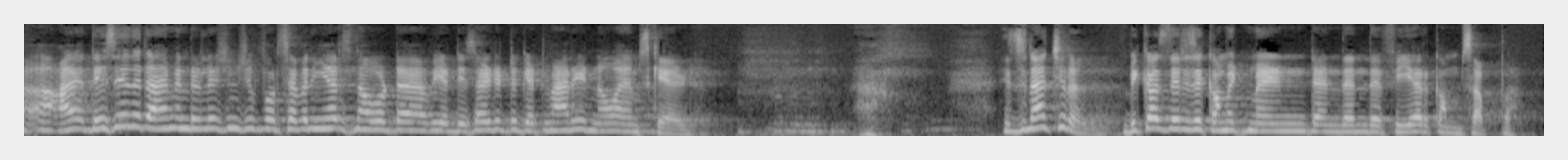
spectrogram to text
Uh, I, they say that I am in relationship for seven years now. Uh, we have decided to get married. Now I am scared. it's natural because there is a commitment, and then the fear comes up.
